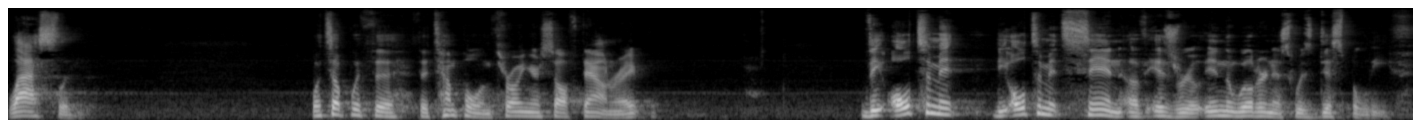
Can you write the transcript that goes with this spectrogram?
Lastly, what's up with the, the temple and throwing yourself down, right? the ultimate, the ultimate sin of Israel in the wilderness was disbelief.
